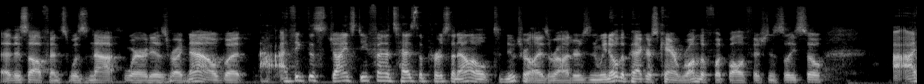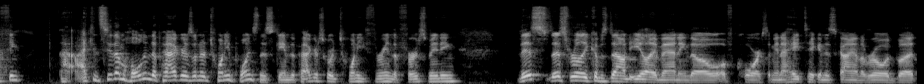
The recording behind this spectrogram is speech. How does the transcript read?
uh, this offense was not where it is right now. But I think this Giants defense has the personnel to neutralize Rodgers, and we know the Packers can't run the football efficiently. So I think I can see them holding the Packers under 20 points in this game. The Packers scored 23 in the first meeting. This this really comes down to Eli Manning, though. Of course, I mean I hate taking this guy on the road, but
